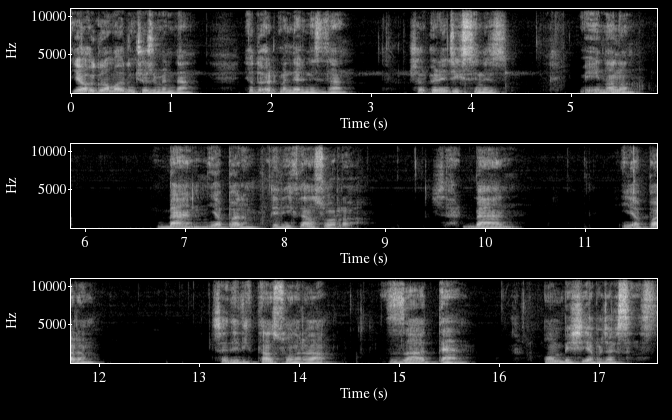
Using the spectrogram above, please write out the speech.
Ya uygulamaların çözümünden ya da öğretmenlerinizden şöyle öğreneceksiniz. Ve inanın ben yaparım dedikten sonra ben yaparım işte dedikten sonra zaten 15'i yapacaksınız.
